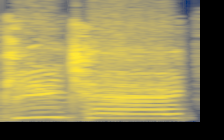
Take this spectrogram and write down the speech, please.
A!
